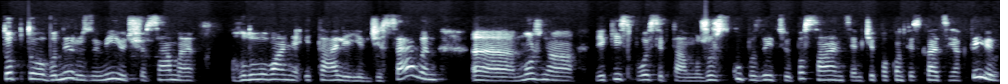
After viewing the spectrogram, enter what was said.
Тобто вони розуміють, що саме головування Італії в G7 е, можна в якийсь спосіб там жорстку позицію по санкціям чи по конфіскації активів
